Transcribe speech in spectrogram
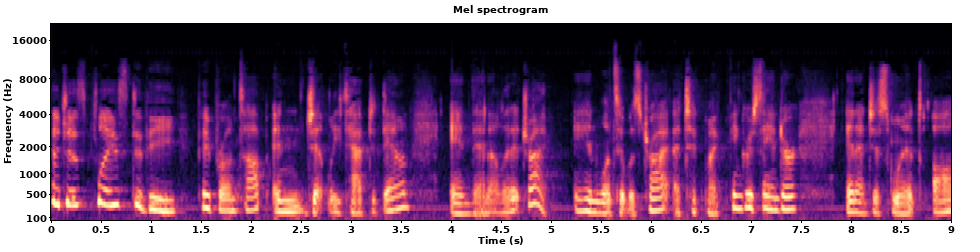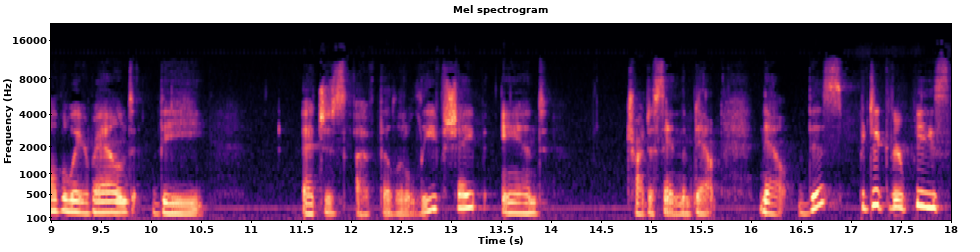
I just placed the paper on top and gently tapped it down and then I let it dry. And once it was dry, I took my finger sander and I just went all the way around the edges of the little leaf shape and try to sand them down. Now, this particular piece,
